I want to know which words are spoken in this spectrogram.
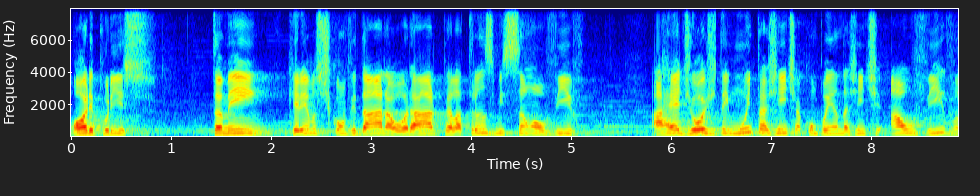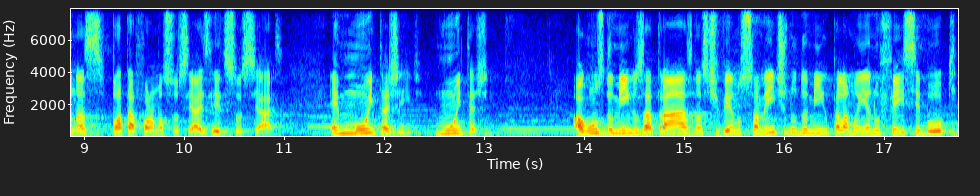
Ore por isso. Também queremos te convidar a orar pela transmissão ao vivo. A Rede hoje tem muita gente acompanhando a gente ao vivo nas plataformas sociais, redes sociais. É muita gente, muita gente. Alguns domingos atrás, nós tivemos somente no domingo pela manhã no Facebook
